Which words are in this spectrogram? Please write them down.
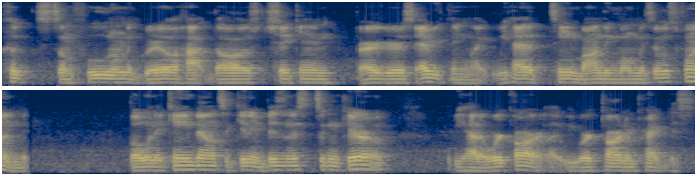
cook some food on the grill, hot dogs, chicken, burgers, everything. Like we had team bonding moments. It was fun. But when it came down to getting business taken care of, we had to work hard. Like we worked hard in practice.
